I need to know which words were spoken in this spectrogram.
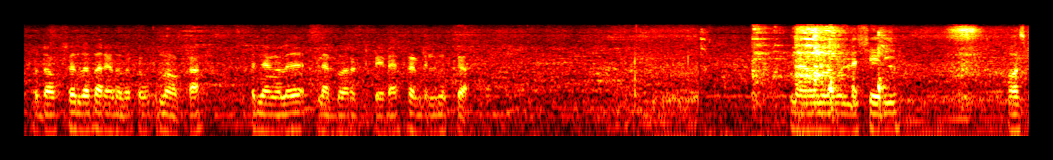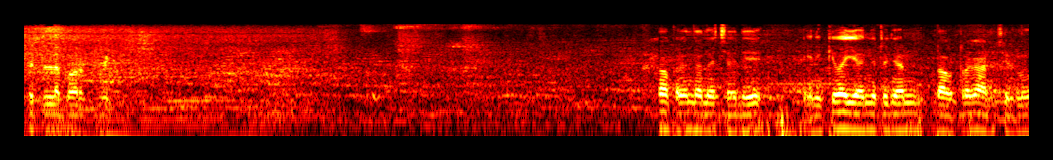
അപ്പോൾ ഡോക്ടർ എന്താ പറയണതൊക്കെ നമുക്ക് നോക്കാം. അപ്പം ഞങ്ങൾ ലബോറട്ടറിയുടെ ഫ്രണ്ടിൽ നിൽക്കുക. Mullassery hospital laboratory. നോക്കാൻ എന്താന്ന് വെച്ചാൽ എനിക്ക് വയ്യാഞ്ഞിട്ട് ഞാൻ ഡോക്ടറെ കാണിച്ചിരുന്നു.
